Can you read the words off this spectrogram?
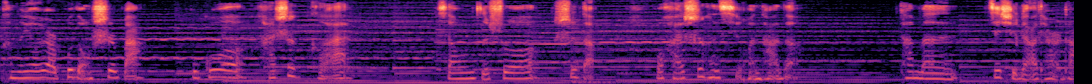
可能有点不懂事吧。不过还是可爱。”小王子说：“是的，我还是很喜欢它的。”他们继续聊天道。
